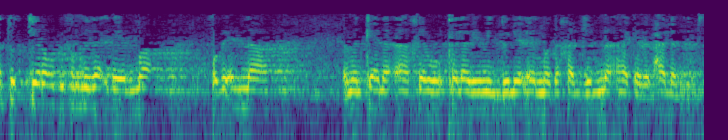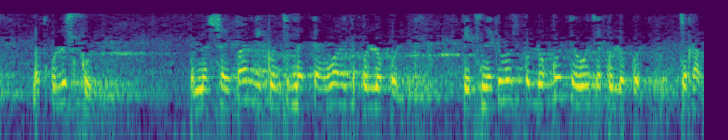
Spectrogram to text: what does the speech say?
أن تذكره بفضل لا إله إلا الله وبأن من كان آخر كلامه من الدنيا إلا الله دخل الجنة هكذا الحال ما تقولوش قل أما الشيطان يكون تما التهوى تقول له قل. يتسنى كيفاش تقول له قل هو تقول له قل. تخرب.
